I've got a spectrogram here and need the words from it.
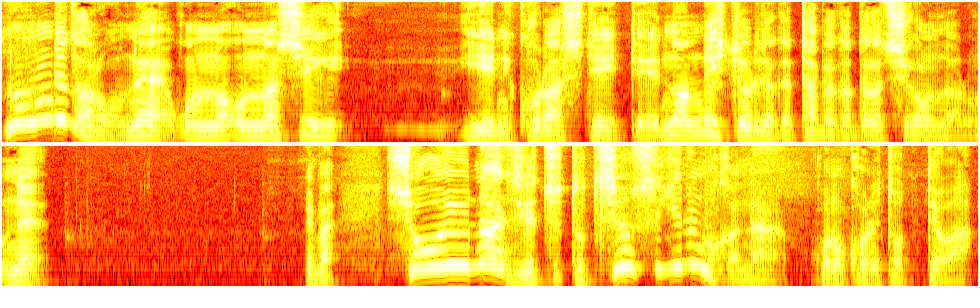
なんでだろうね。こんな同じ家に暮らしていてなんで一人だけ食べ方が違うんだろうね。やっぱ醤油の味がちょっと強すぎるのかなこの子にとっては。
